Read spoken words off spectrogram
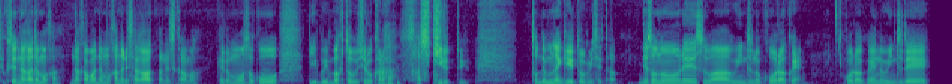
直線中でも半ばでもかなり差があったんですが、まあ、けどもそこを DV インパクトを後ろから 差し切るというとんでもないゲートを見せた。でそのレースはウィンズの後楽園。後楽園のウィンズで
